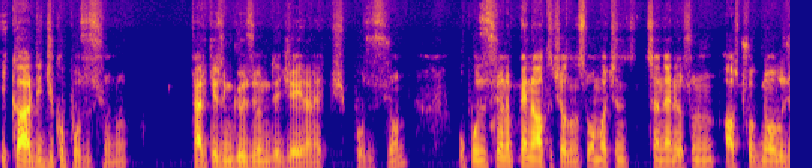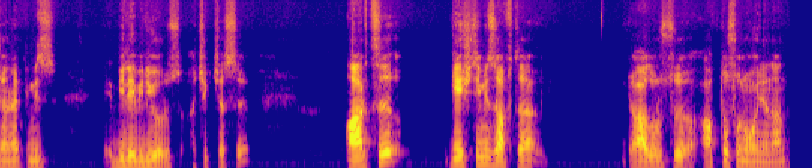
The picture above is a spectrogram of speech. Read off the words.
Icardi Ciku pozisyonu. Herkesin gözü önünde ceyran etmiş bir pozisyon. O pozisyona penaltı çalınsa o maçın senaryosunun az çok ne olacağını hepimiz bilebiliyoruz açıkçası. Artı geçtiğimiz hafta daha doğrusu hafta sonu oynanan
